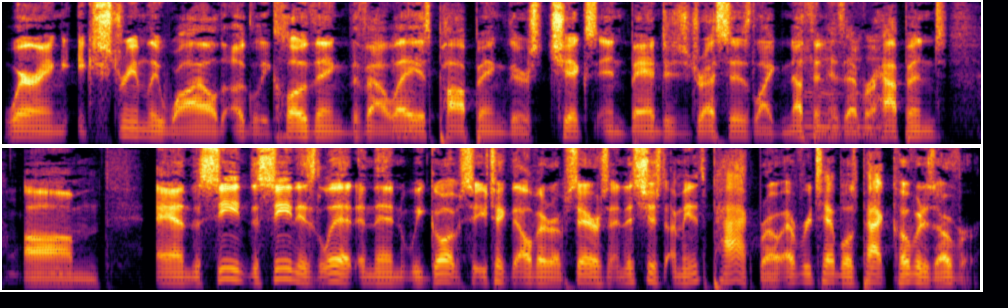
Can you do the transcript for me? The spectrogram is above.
wearing extremely wild, ugly clothing. The valet is popping. There's chicks in bandage dresses like nothing has Mm-hmm. ever happened. Um, and the scene, the scene is lit. And then we go up. So you take the elevator upstairs, and it's just. I mean, it's packed, bro. Every table is packed. COVID is over.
